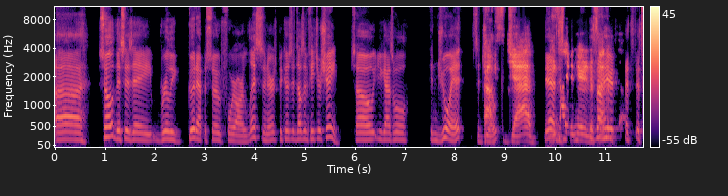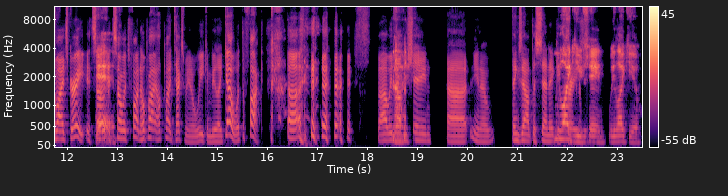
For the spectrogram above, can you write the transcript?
Uh, so this is a really good episode for our listeners because it doesn't feature Shane, so you guys will enjoy it. It's a Oh, joke. it's Jab. Yeah, he's not even here to It's not here. It's it's why it's great. It's so Yeah. it's so much fun. He'll probably he'll probably text me in a week and be like, "Yo, what the fuck?" Uh, uh, we love you, Shane. Uh, you know, things out the Senate. We like you. Shane. We like you.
